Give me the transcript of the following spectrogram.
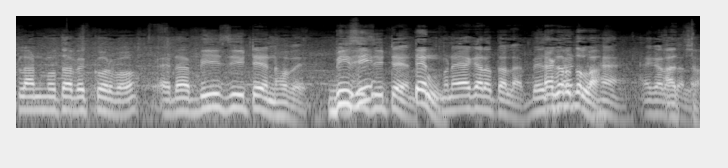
প্ল্যান মোতাবেক করব। এটা বিজি টেন হবে। BG টেন 10 মানে এগারো তলা 11 তলা? হ্যাঁ এগারো আচ্ছা। তলা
